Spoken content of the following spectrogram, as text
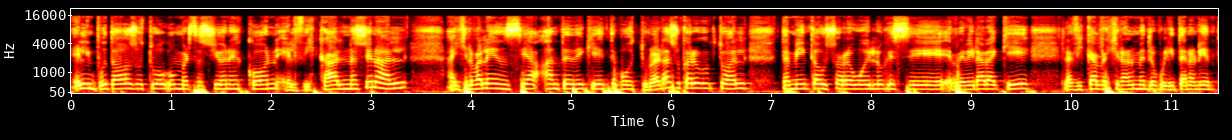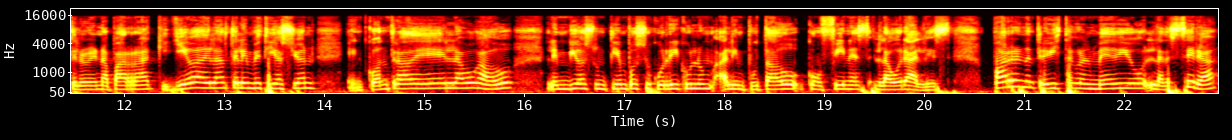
el imputado sostuvo conversaciones con el fiscal nacional, Ángel Valencia, antes de que este postulara su cargo actual. También causó revuelo que se revelara que la fiscal regional metropolitana Oriente Lorena Parra, que lleva adelante la investigación en contra del abogado, le envió hace un tiempo su currículum al imputado con fines laborales. Parra en entrevista con el medio La Tercera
